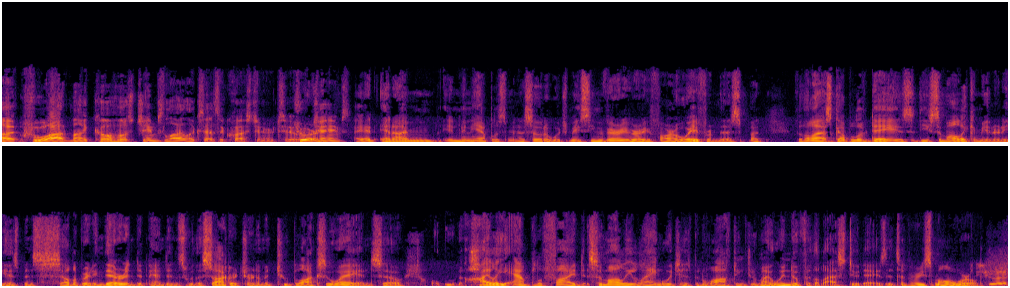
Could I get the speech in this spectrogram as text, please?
Uh, Fouad, my co-host James Lileks has a question or two. Sure. James. And, and I'm in Minneapolis, Minnesota, which may seem very, very far away from this, but for the last couple of days, the Somali community has been celebrating their independence with a soccer tournament two blocks away. And so, highly amplified Somali language has been wafting through my window for the last two days. It's a very small world. Sure.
